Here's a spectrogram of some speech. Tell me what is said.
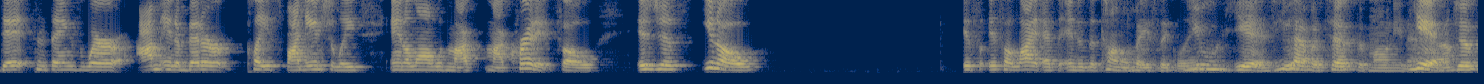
debts and things where I'm in a better place financially and along with my my credit. So it's just, you know, it's it's a light at the end of the tunnel, basically. You yes, you have a testimony now. Yeah. just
